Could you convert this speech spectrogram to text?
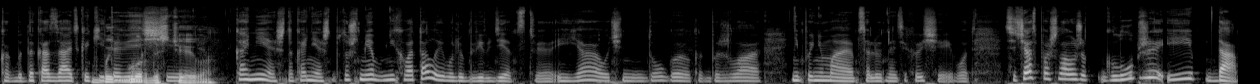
как бы доказать какие-то вещи. гордостью его. Конечно, конечно, потому что мне не хватало его любви в детстве, и я очень долго как бы жила, не понимая абсолютно этих вещей. Вот. Сейчас пошла уже глубже, и да,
